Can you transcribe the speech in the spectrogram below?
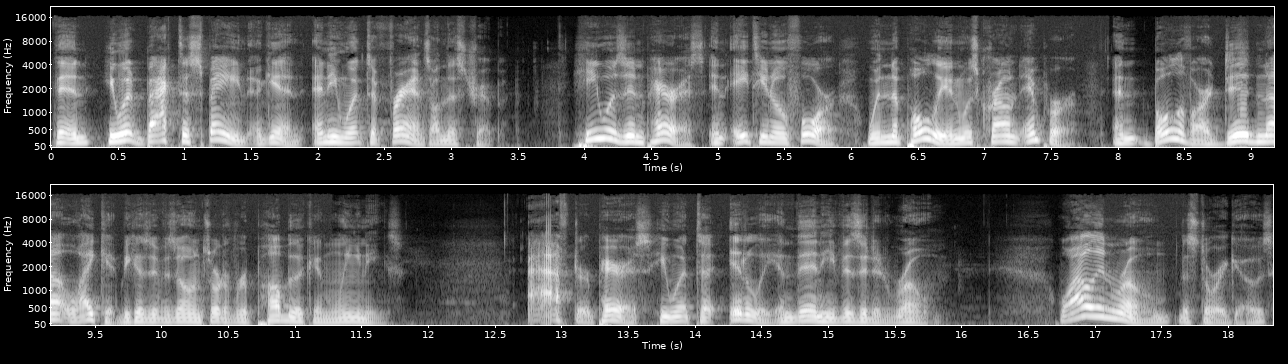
Then he went back to Spain again, and he went to France on this trip. He was in Paris in 1804 when Napoleon was crowned emperor, and Bolivar did not like it because of his own sort of republican leanings. After Paris, he went to Italy and then he visited Rome. While in Rome, the story goes,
